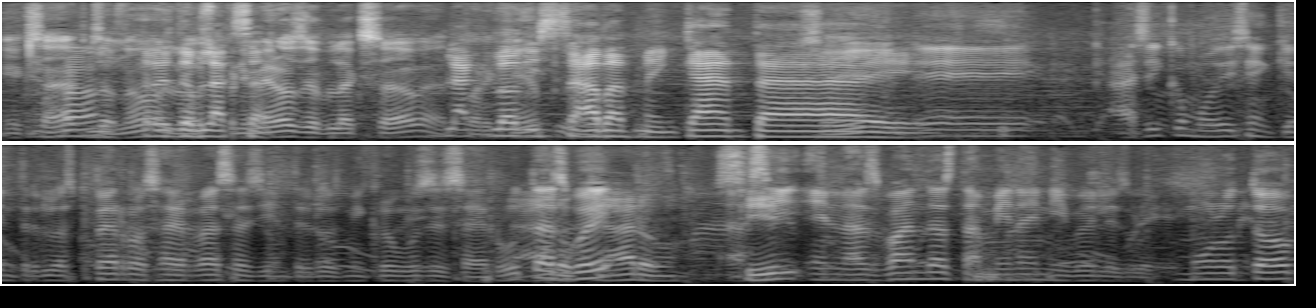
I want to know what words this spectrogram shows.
Exacto, Los ¿no? tres de Los Black primeros Sabbath. de Black Sabbath. Black por Bloody ejemplo. Sabbath me encanta. Sí. eh, Eh, así como dicen que entre los perros hay razas y entre los microbuses hay rutas, güey. claro, Así sí. en las bandas también hay niveles, güey. Molotov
